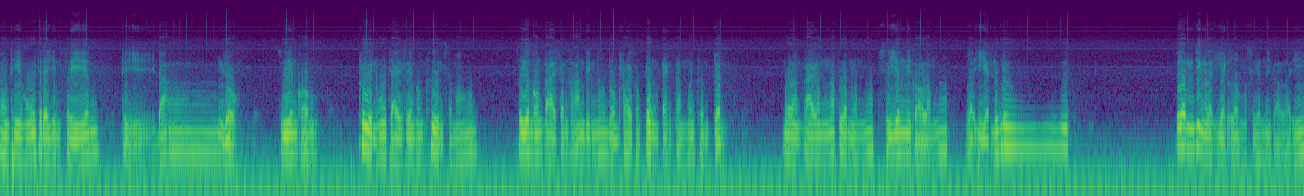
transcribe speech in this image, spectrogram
บางทีหูจะได้ยินเสียงที่ดังอยู่เสียงของคลื่นหัวใจเสียงของคลื่นสมอง เสียงของกายสังขารดินน้ำลมไฟเขาปรุงแต่งกันเหมือนเครื่องจน เมื่อร่างกายลำงับลมลำงับ เสียงนี่ก็ลำงับละเอียดลึกๆลมยิ่งละเอียดลงเสียงนี่ก็ละเอี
